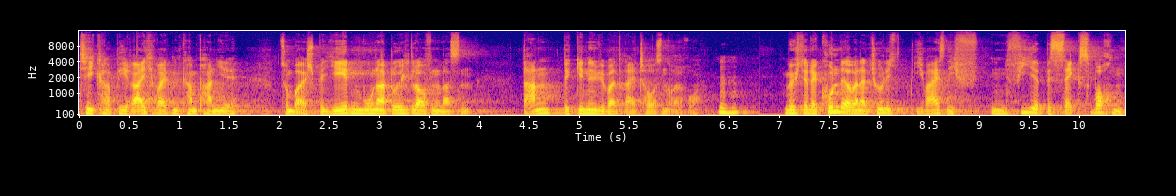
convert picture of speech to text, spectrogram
TKP-Reichweitenkampagne zum Beispiel jeden Monat durchlaufen lassen, dann beginnen wir bei 3000 Euro. Mhm. Möchte der Kunde aber natürlich, ich weiß nicht, in vier bis sechs Wochen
